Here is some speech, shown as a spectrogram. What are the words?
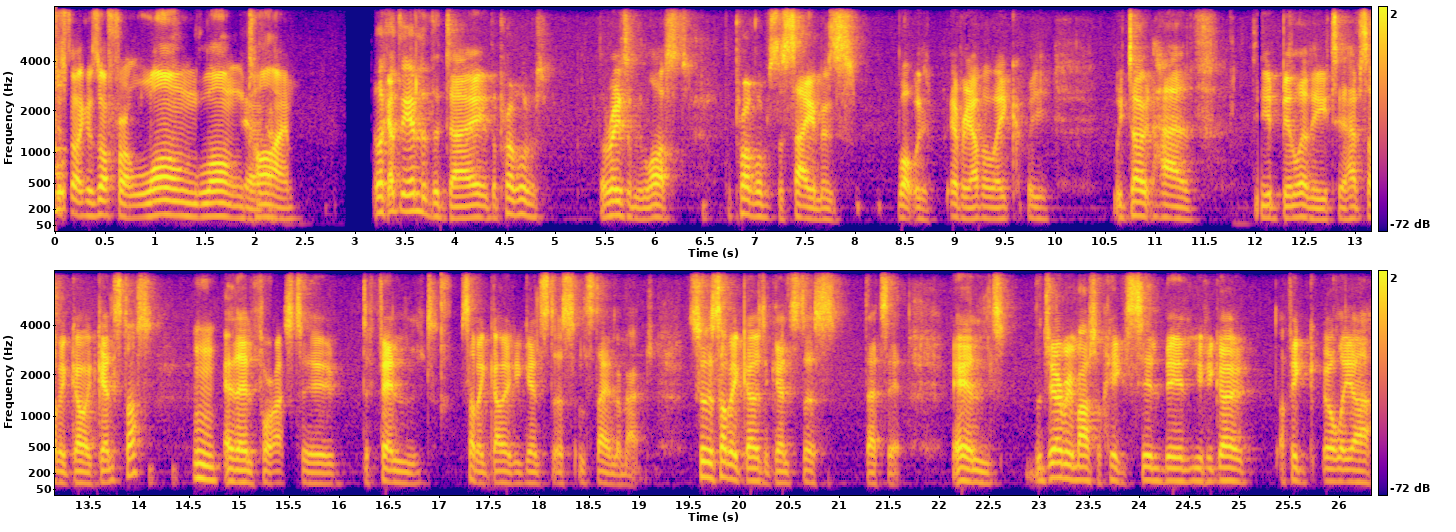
just felt like it was off for a long, long Yeah. time. Look, at the end of the day, the problems, the reason we lost, the problem's the same as what we every other week. We we don't have the ability to have something go against us, Mhm. and then for us to defend something going against us and stay in the match. As soon as something goes against us, that's it. And the Jeremy Marshall King sin bin, you could go. I think earlier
